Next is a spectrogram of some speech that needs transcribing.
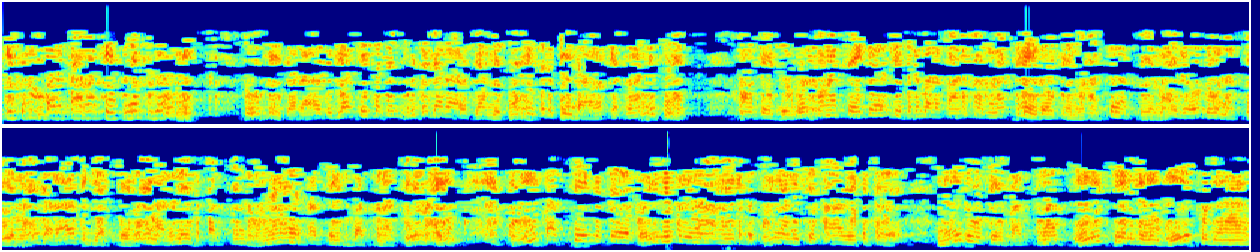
කිසිම බලපානක් නැහැ. ඕකේ ජරාවට ගියත් හිතට හිත ජරාව කියන්නේ නැහැ. හිතට පීඩාවක් ඇතිවන්නේ නැහැ. පොතේ දුරුවනත් ඒක හිතට බලපාන කරුණක් නෙවෙයි. රෝගේ මහත්කමක් තියෙනයි රෝග වුණත් තියෙනයි ජරාවට ගියත් තියෙනයි මරණයට පත් වෙන ඕන වෙන සත්‍යයකට පත් වෙනත් තියෙනයි කොයි සත්‍යයකට කොයි විපරිණාමයකට කොයි අනිත්‍යතාවයකට මේ රූපේ පත් වුණත් ඒ සියලුම මේ තුලින්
